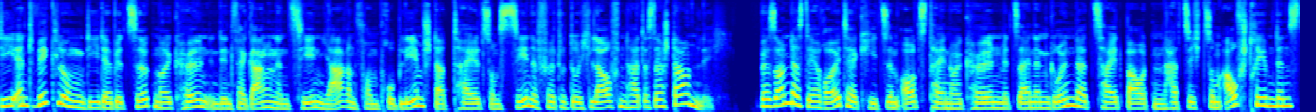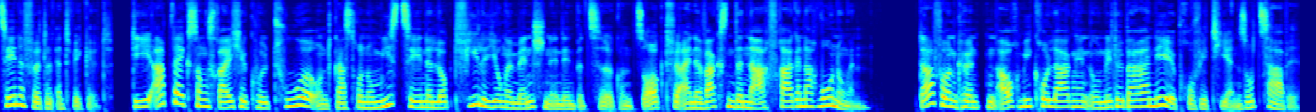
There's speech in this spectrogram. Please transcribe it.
Die Entwicklung, die der Bezirk Neukölln in den vergangenen zehn Jahren vom Problemstadtteil zum Szeneviertel durchlaufen hat, ist erstaunlich. Besonders der Reuterkiez im Ortsteil Neukölln mit seinen Gründerzeitbauten hat sich zum aufstrebenden Szeneviertel entwickelt. Die abwechslungsreiche Kultur- und Gastronomieszene lockt viele junge Menschen in den Bezirk und sorgt für eine wachsende Nachfrage nach Wohnungen. Davon könnten auch Mikrolagen in unmittelbarer Nähe profitieren, so Zabel.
